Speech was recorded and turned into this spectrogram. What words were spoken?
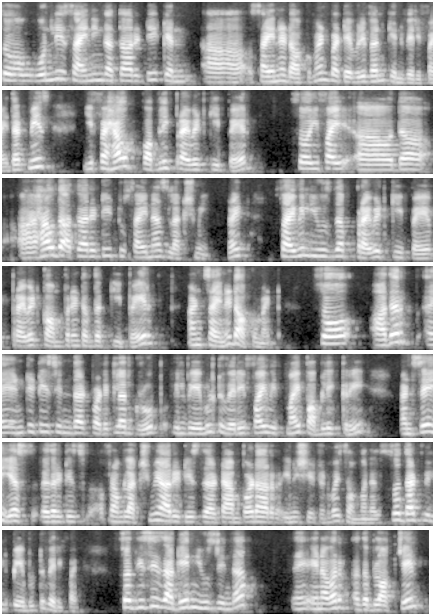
So only signing authority can uh, sign a document, but everyone can verify. That means if I have public-private key pair, so if I uh, the I have the authority to sign as Lakshmi, right? So I will use the private key pair, private component of the key pair and sign a document. So other uh, entities in that particular group will be able to verify with my public key and say yes whether it is from Lakshmi or it is uh, tampered or initiated by someone else. So that will be able to verify. So this is again used in the in our uh, the blockchain.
